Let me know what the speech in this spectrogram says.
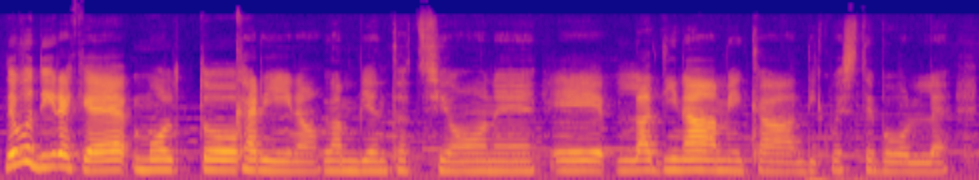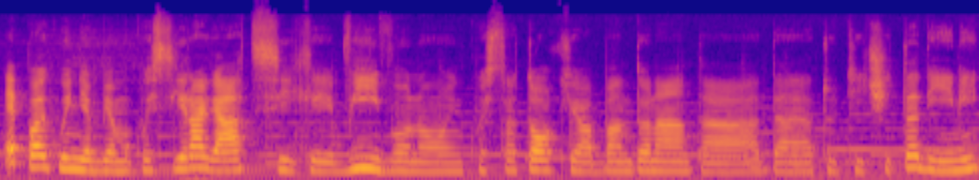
Devo dire che è molto carina l'ambientazione e la dinamica di queste bolle. E poi quindi abbiamo questi ragazzi che vivono in questa Tokyo abbandonata da tutti i cittadini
